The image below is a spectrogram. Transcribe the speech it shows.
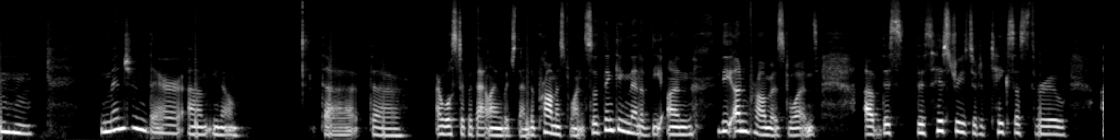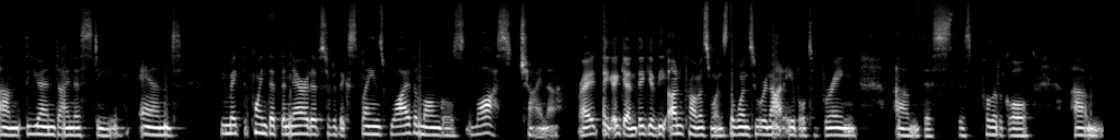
mm-hmm. you mentioned there um, you know the the I will stick with that language then, the promised ones. So thinking then of the un the unpromised ones, uh, this this history sort of takes us through um, the Yuan dynasty, and you make the point that the narrative sort of explains why the Mongols lost China. Right? Again, they give the unpromised ones, the ones who were not able to bring um, this this political um,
